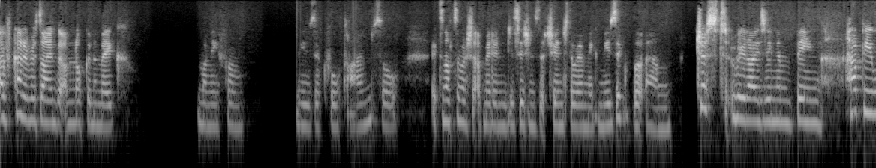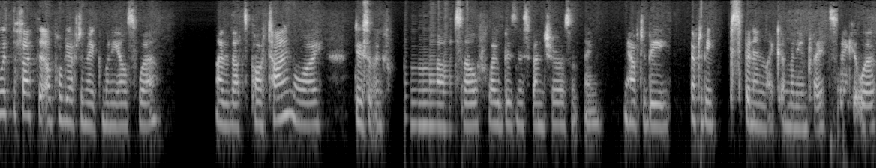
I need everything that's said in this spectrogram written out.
I've kind of resigned that I'm not gonna make money from music full time. So it's not so much that I've made any decisions that change the way I make music, but um, just realizing and being happy with the fact that I'll probably have to make money elsewhere. Either that's part time or I do something for myself, like a business venture or something. You have to be you have to be spinning like a million plates to make it work.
